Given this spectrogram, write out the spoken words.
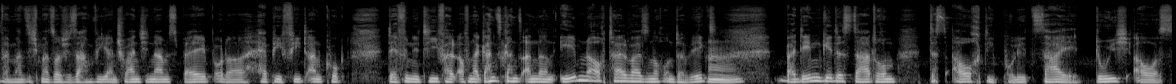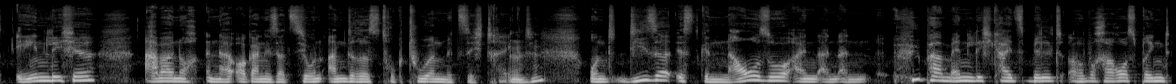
wenn man sich mal solche Sachen wie ein Schweinchen namens Babe oder Happy Feet anguckt, definitiv halt auf einer ganz, ganz anderen Ebene auch teilweise noch unterwegs. Mhm. Bei dem geht es darum, dass auch die Polizei durchaus ähnliche, aber noch in der Organisation andere Strukturen mit sich trägt. Mhm. Und dieser ist genauso ein, ein, ein Hypermännlichkeitsbild herausbringt.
